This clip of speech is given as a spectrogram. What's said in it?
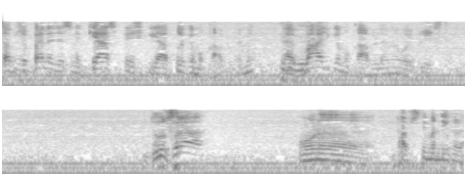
سب سے پہلے جس نے قیاس پیش کیا عقل کے مقابلے میں واج کے مقابلے میں وہ ابلیس تھا دوسرا ہوں نفس کی منی کھڑا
